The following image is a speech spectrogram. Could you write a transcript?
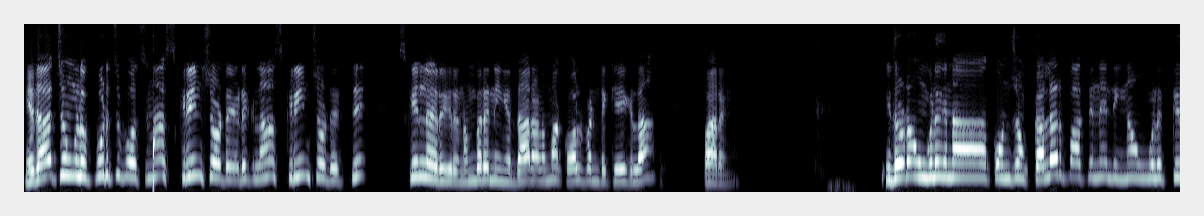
ஏதாச்சும் உங்களுக்கு பிடிச்சி போச்சுன்னா ஸ்க்ரீன்ஷாட் எடுக்கலாம். ஸ்க்ரீன்ஷாட் எடுத்து ஸ்கிரீன்ல இருக்கிற நம்பரை நீங்க தாராளமா கால் பண்ணிட்டு கேட்கலாம். பாருங்க. இதோட உங்களுக்கு நான் கொஞ்சம் கலர் பார்த்துன்னு இருந்தீங்கன்னா உங்களுக்கு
